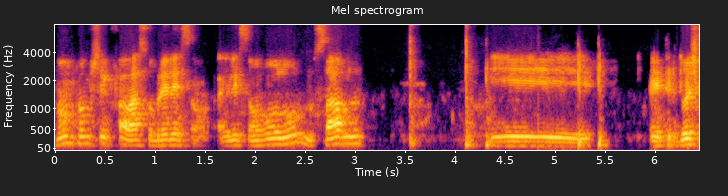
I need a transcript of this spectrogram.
vamos, vamos ter que falar sobre a eleição. A eleição rolou no sábado e entre dois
